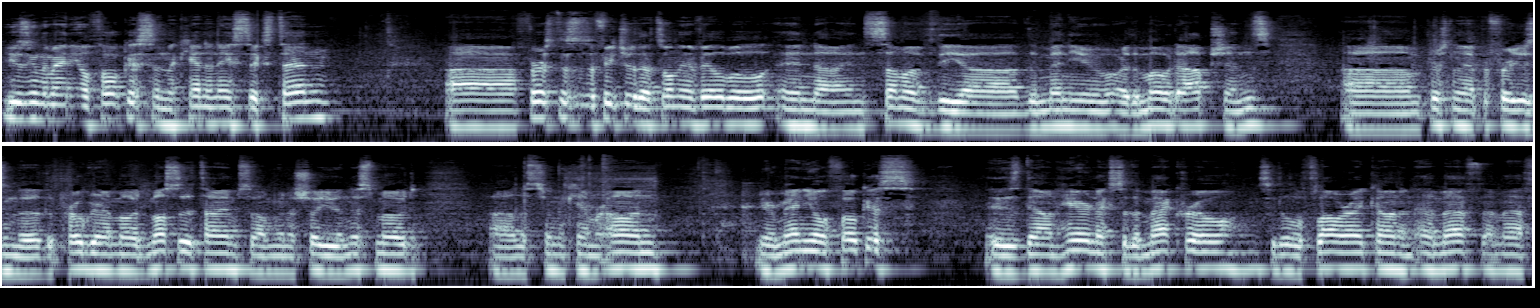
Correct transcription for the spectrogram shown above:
using the manual focus in the Canon A610. Uh, first, this is a feature that's only available in uh, in some of the uh, the menu or the mode options. Um, personally, I prefer using the the program mode most of the time, so I'm going to show you in this mode. Uh, let's turn the camera on. Your manual focus is down here next to the macro. You see the little flower icon and MF. MF,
